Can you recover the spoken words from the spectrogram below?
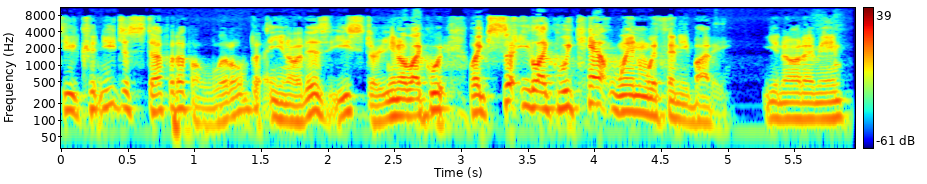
Dude, couldn't you just step it up a little bit? You know, it is Easter. You know, like we like so, like we can't win with anybody. You know what I mean?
